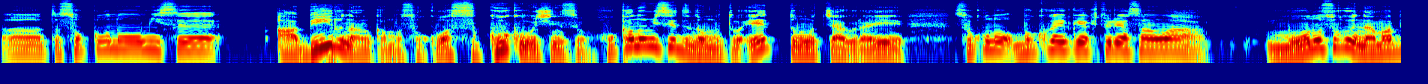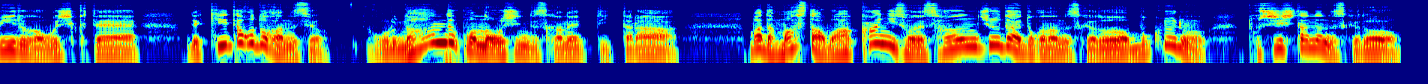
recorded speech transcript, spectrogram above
うんと、そこのお店、あ、ビールなんかもそこはすっごく美味しいんですよ。他の店で飲むと、えっ？と思っちゃうぐらい、そこの、僕が行く焼き鳥屋さんは、ものすごい生ビールが美味しくて、で、聞いたことがあるんですよ。これなんでこんな美味しいんですかねって言ったら、まだマスター若いんですよね。30代とかなんですけど、僕よりも年下なんですけど、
